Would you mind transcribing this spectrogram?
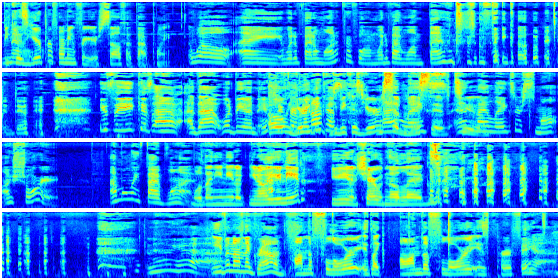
because no. you're performing for yourself at that point. well, I. What if I don't want to perform? What if I want them to just take over and do it? You see, because um, that would be an issue Oh, for you're me not- because because you're my submissive, legs, too. and my legs are small, are short. I'm only five one. Well, then you need a. You know what you need? You need a chair with no legs. no, yeah. even on the ground on the floor is like on the floor is perfect Yeah.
